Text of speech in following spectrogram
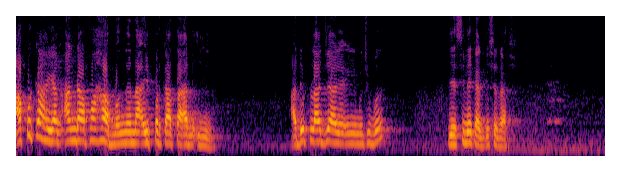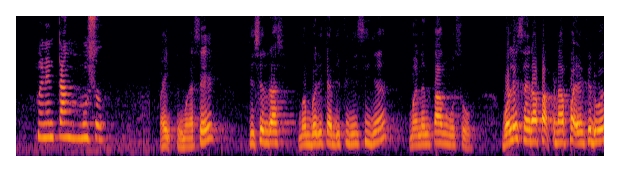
Apakah yang anda faham mengenai perkataan ini? Ada pelajar yang ingin mencuba? Ya, silakan Kishan Rash. Menentang musuh. Baik, terima kasih. Kishan Rash memberikan definisinya menentang musuh. Boleh saya dapat pendapat yang kedua?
